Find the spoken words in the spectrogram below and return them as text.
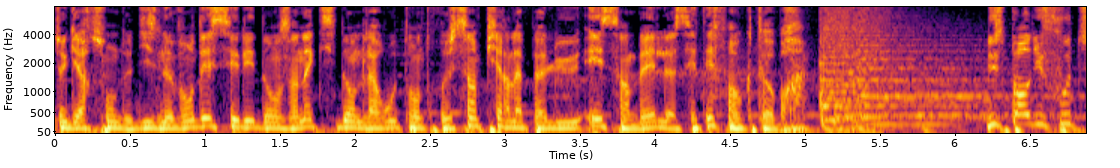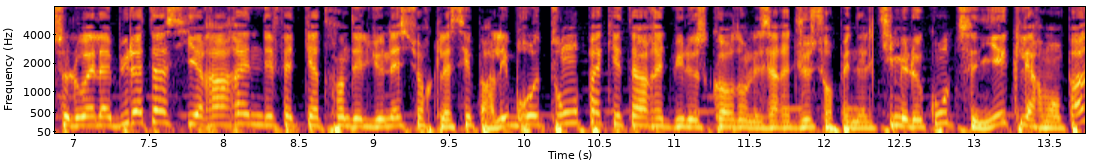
Ce garçon de 19 ans décédé dans un accident de la route entre Saint-Pierre-la-Palue et Saint-Bel, c'était fin octobre. Du sport du foot, l'OL Bulatas hier à Rennes, défaite 4-1 des Lyonnais surclassés par les Bretons. Paqueta a réduit le score dans les arrêts de jeu sur penalty, mais le compte n'y est clairement pas.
